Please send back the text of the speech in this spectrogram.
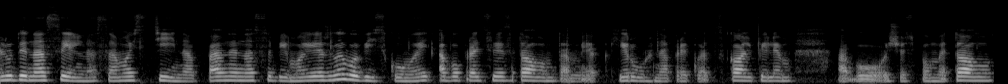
Людина сильна, самостійна, впевнена собі, можливо, військовий, або працює з металом, там, як хірург, наприклад, скальпелем, або щось по металу.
